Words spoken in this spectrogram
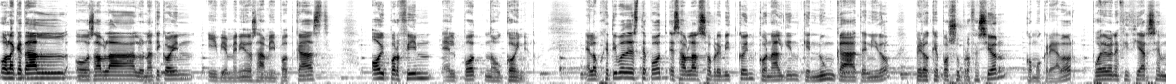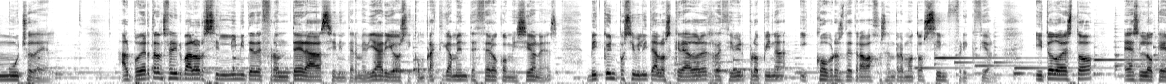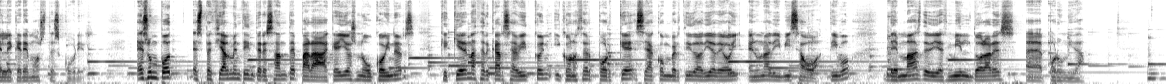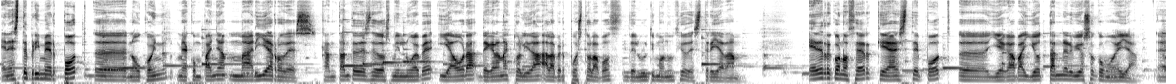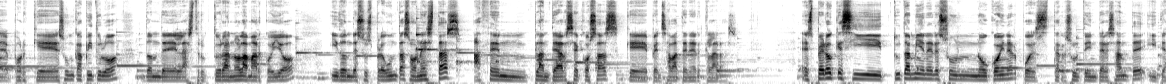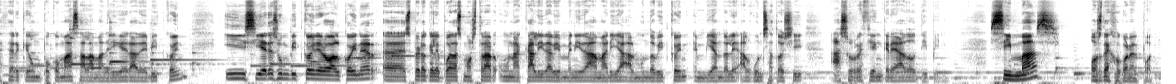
Hola, ¿qué tal? Os habla Lunaticoin y bienvenidos a mi podcast. Hoy por fin el pod No Coiner. El objetivo de este pod es hablar sobre Bitcoin con alguien que nunca ha tenido, pero que por su profesión, como creador, puede beneficiarse mucho de él. Al poder transferir valor sin límite de fronteras, sin intermediarios y con prácticamente cero comisiones, Bitcoin posibilita a los creadores recibir propina y cobros de trabajos en remoto sin fricción. Y todo esto es lo que le queremos descubrir. Es un pod especialmente interesante para aquellos no-coiners que quieren acercarse a Bitcoin y conocer por qué se ha convertido a día de hoy en una divisa o activo de más de 10.000 dólares eh, por unidad. En este primer pod, eh, No Coiner, me acompaña María Rodés, cantante desde 2009 y ahora de gran actualidad al haber puesto la voz del último anuncio de Estrella Damm. He de reconocer que a este pod eh, llegaba yo tan nervioso como ella, eh, porque es un capítulo donde la estructura no la marco yo y donde sus preguntas honestas hacen plantearse cosas que pensaba tener claras. Espero que si tú también eres un no-coiner, pues te resulte interesante y te acerque un poco más a la madriguera de Bitcoin. Y si eres un bitcoiner o altcoiner, eh, espero que le puedas mostrar una cálida bienvenida a María al mundo Bitcoin enviándole algún Satoshi a su recién creado tipping. Sin más, os dejo con el pod.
